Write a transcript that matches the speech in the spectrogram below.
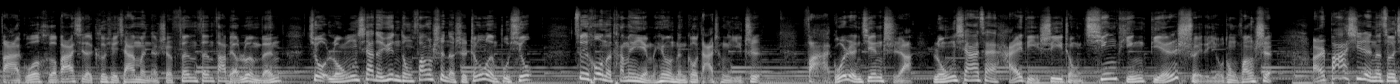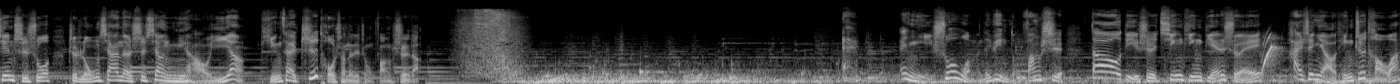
法国和巴西的科学家们呢是纷纷发表论文，就龙虾的运动方式呢是争论不休。最后呢，他们也没有能够达成一致。法国人坚持啊，龙虾在海底是一种蜻蜓点水的游动方式，而巴西人呢则坚持说，这龙虾呢是像鸟一样停在枝头上的那种方式的。哎，你说我们的运动方式到底是蜻蜓点水，还是鸟停枝头啊？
